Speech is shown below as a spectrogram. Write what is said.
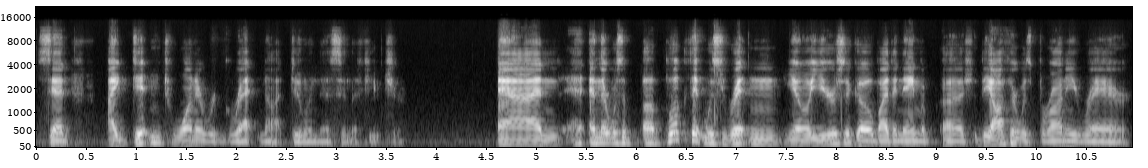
said, I didn't want to regret not doing this in the future. And and there was a, a book that was written, you know, years ago by the name of uh, the author was Bronnie Ware,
